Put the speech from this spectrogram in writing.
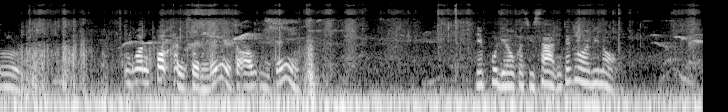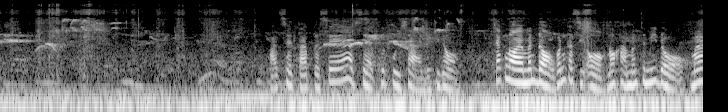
อืมมวนพอกขันสมได้นี่ก็เอาอีกได้นี่เจ็บผู้เดียวกับสีซ่านจักหน่อยพี่น้อง เซตับกับแซ่บแซ่บคือกุยช่ายเด้อพี่น้องจักหน่อยมันดอกมันก็สิออกเนาะค่ะ มันจะมีดอกมา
